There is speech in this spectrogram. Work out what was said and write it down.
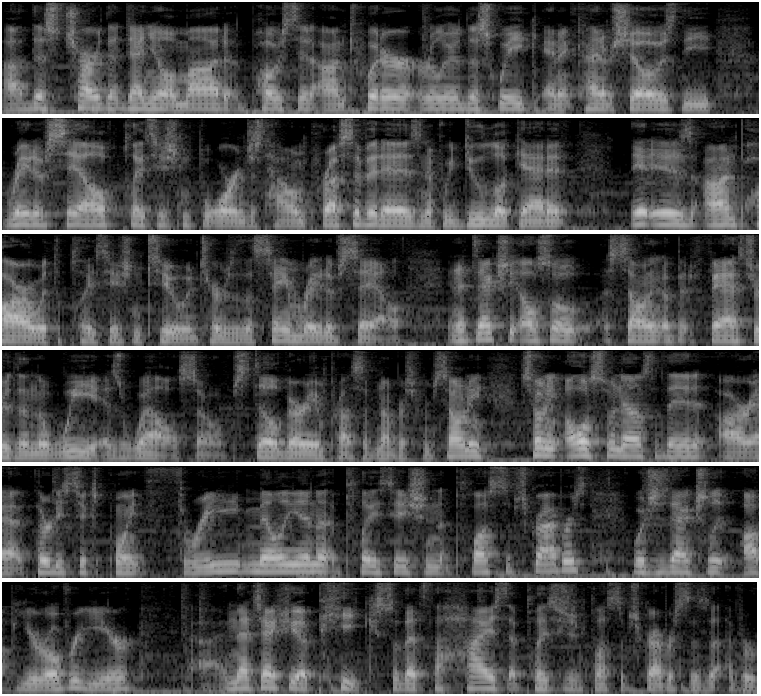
uh, this chart that Daniel Ahmad posted on Twitter earlier this week, and it kind of shows the rate of sale of PlayStation 4 and just how impressive it is. And if we do look at it, it is on par with the PlayStation 2 in terms of the same rate of sale. And it's actually also selling a bit faster than the Wii as well. So, still very impressive numbers from Sony. Sony also announced that they are at 36.3 million PlayStation Plus subscribers, which is actually up year over year and that's actually a peak. So that's the highest that PlayStation Plus subscribers has ever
